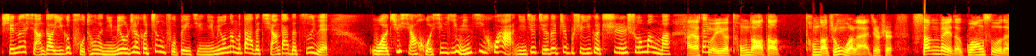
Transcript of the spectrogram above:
谁能想到一个普通的，你没有任何政府背景，你没有那么大的强大的资源，我去想火星移民计划，你就觉得这不是一个痴人说梦吗？他要做一个通道到。通到中国来就是三倍的光速的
